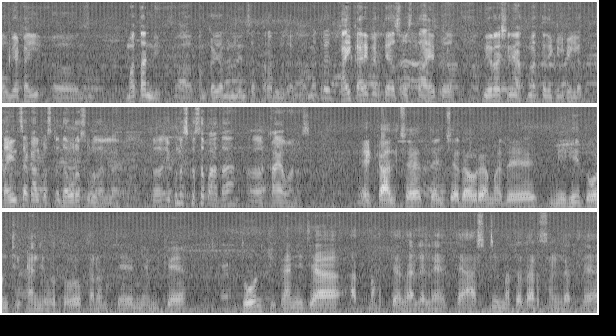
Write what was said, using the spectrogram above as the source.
अवघ्या काही मतांनी पंकजा मुंडेंचा पराभव झाला. मात्र काही कार्यकर्ते अस्वस्थ आहेत निराशेने आत्महत्या देखील केल्या ताईंचा कालपासून दौरा सुरू झाला आहे. एकूणच कसं पाहता काय आव्हान असेल? हे कालच्या त्यांच्या दौऱ्यामध्ये मीही दोन ठिकाणी होतो. कारण ते नेमके दोन ठिकाणी ज्या आत्महत्या झालेल्या आहेत त्या आष्टी मतदारसंघातल्या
